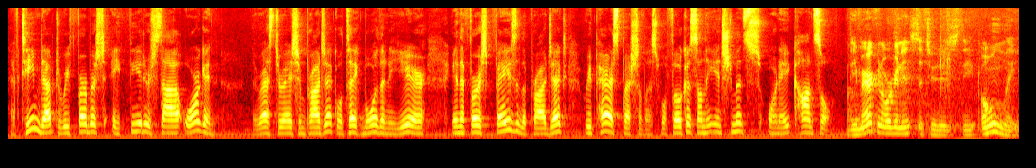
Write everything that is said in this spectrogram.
have teamed up to refurbish a theater style organ. The restoration project will take more than a year. In the first phase of the project, repair specialists will focus on the instrument's ornate console. The American Organ Institute is the only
